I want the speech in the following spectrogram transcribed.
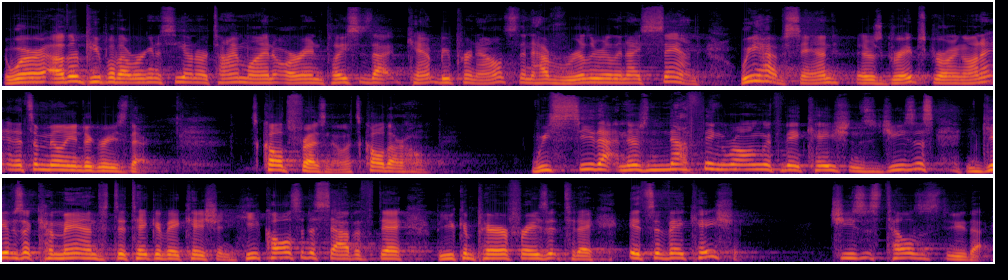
Where other people that we're going to see on our timeline are in places that can't be pronounced and have really, really nice sand. We have sand, there's grapes growing on it, and it's a million degrees there. It's called Fresno, it's called our home. We see that, and there's nothing wrong with vacations. Jesus gives a command to take a vacation. He calls it a Sabbath day, but you can paraphrase it today. It's a vacation. Jesus tells us to do that.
